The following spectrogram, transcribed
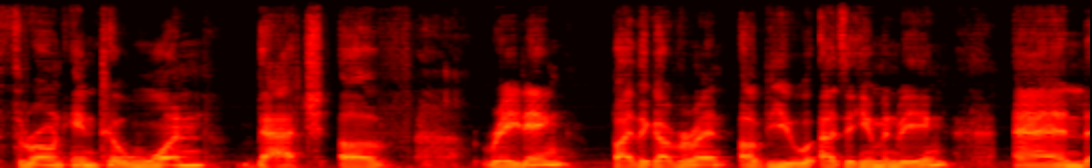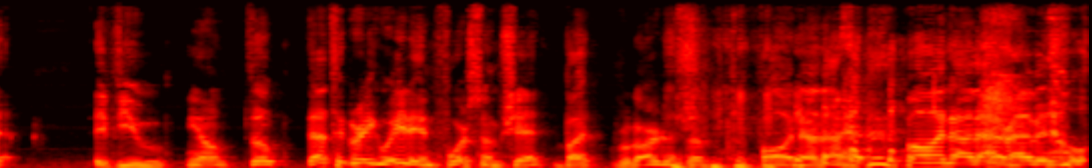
thrown into one batch of rating by the government of you as a human being, and if you you know so that's a great way to enforce some shit but regardless of falling down that falling down that rabbit hole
